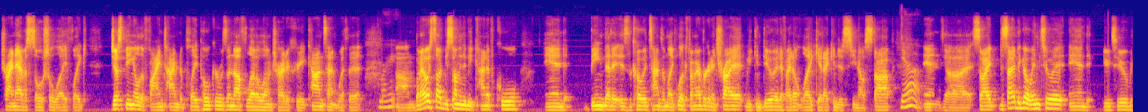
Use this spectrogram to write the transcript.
trying to have a social life, like just being able to find time to play poker was enough, let alone try to create content with it. Right. Um, but I always thought it'd be something to be kind of cool. And being that it is the COVID times, I'm like, look, if I'm ever going to try it, we can do it. If I don't like it, I can just, you know, stop. yeah. And uh, so I decided to go into it and YouTube.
